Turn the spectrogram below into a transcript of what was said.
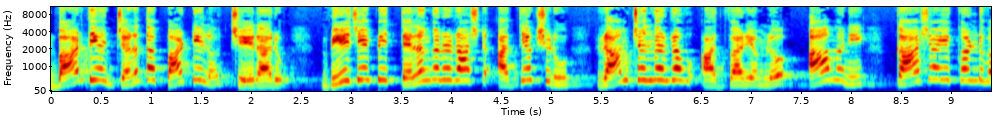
భారతీయ జనతా పార్టీలో చేరారు. బీజేపీ తెలంగాణ రాష్ట్ర అధ్యక్షుడు రామచంద్రరావు ఆధ్వర్యంలో ఆమెని కాషాయ కండువ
